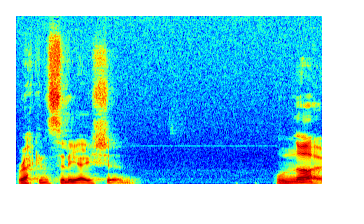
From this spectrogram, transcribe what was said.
reconciliation? Well, no.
